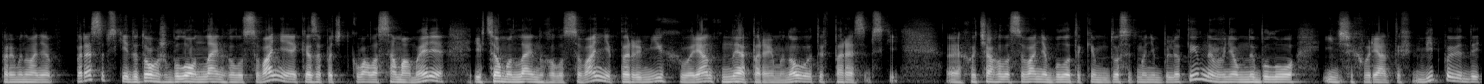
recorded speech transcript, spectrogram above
перейменування Пересипській. До того ж було онлайн-голосування, яке започаткувала сама мерія, і в цьому онлайн-голосуванні переміг варіант не перейменовувати в Пересипський. Е, Хоча голосування було таким досить маніпулятивним, в ньому не було інших варіантів відповідей.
